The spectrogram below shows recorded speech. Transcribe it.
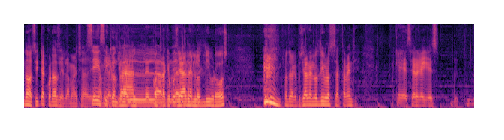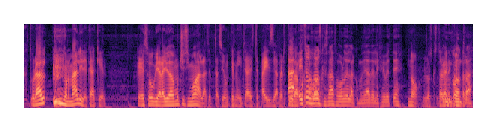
No, sí te acuerdas de la marcha de Sí, la sí, familia contra original, el- el- la contra que pusieran en los libros, contra que pusieran en los libros exactamente que ser gay es natural, normal y de cada quien. Que eso hubiera ayudado muchísimo a la aceptación que necesita este país de apertura. Ah, por estos son favor. los que están a favor de la comunidad LGBT. No, los que están en contra.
